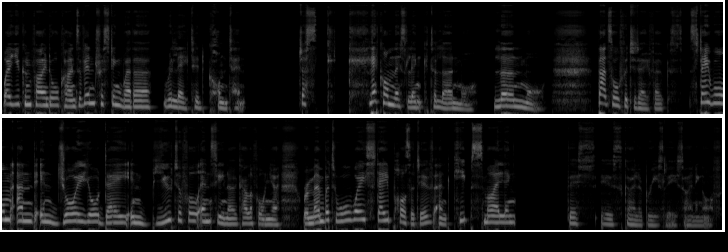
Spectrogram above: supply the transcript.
where you can find all kinds of interesting weather related content. Just click on this link to learn more. Learn more. That's all for today, folks. Stay warm and enjoy your day in beautiful Encino, California. Remember to always stay positive and keep smiling. This is Skyler Breezly signing off.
